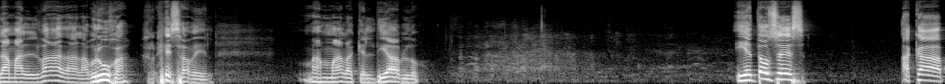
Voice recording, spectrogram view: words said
la malvada, la bruja Jezabel, más mala que el diablo. Y entonces, acá,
